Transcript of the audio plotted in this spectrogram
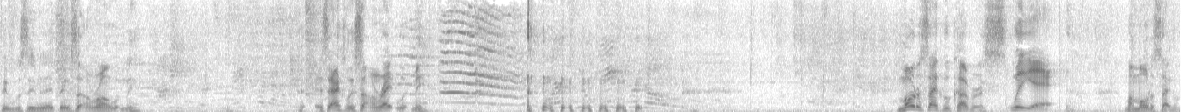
People see me, they think something wrong with me. It's actually something right with me. motorcycle covers. Where you at? My motorcycle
